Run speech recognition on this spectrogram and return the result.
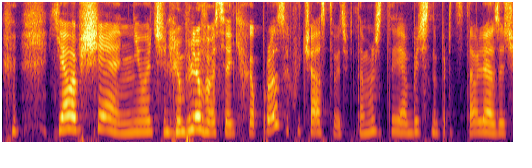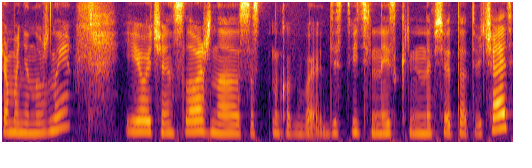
я вообще не очень люблю во всяких опросах участвовать, потому что я обычно представляю, зачем они нужны, и очень сложно, ну, как бы, действительно искренне на все это отвечать.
